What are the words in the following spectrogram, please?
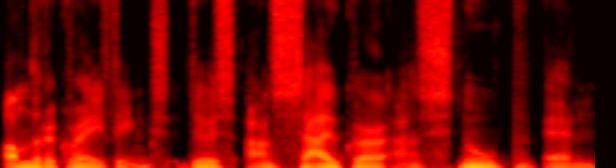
andere cravings. Dus aan suiker, aan snoep. En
